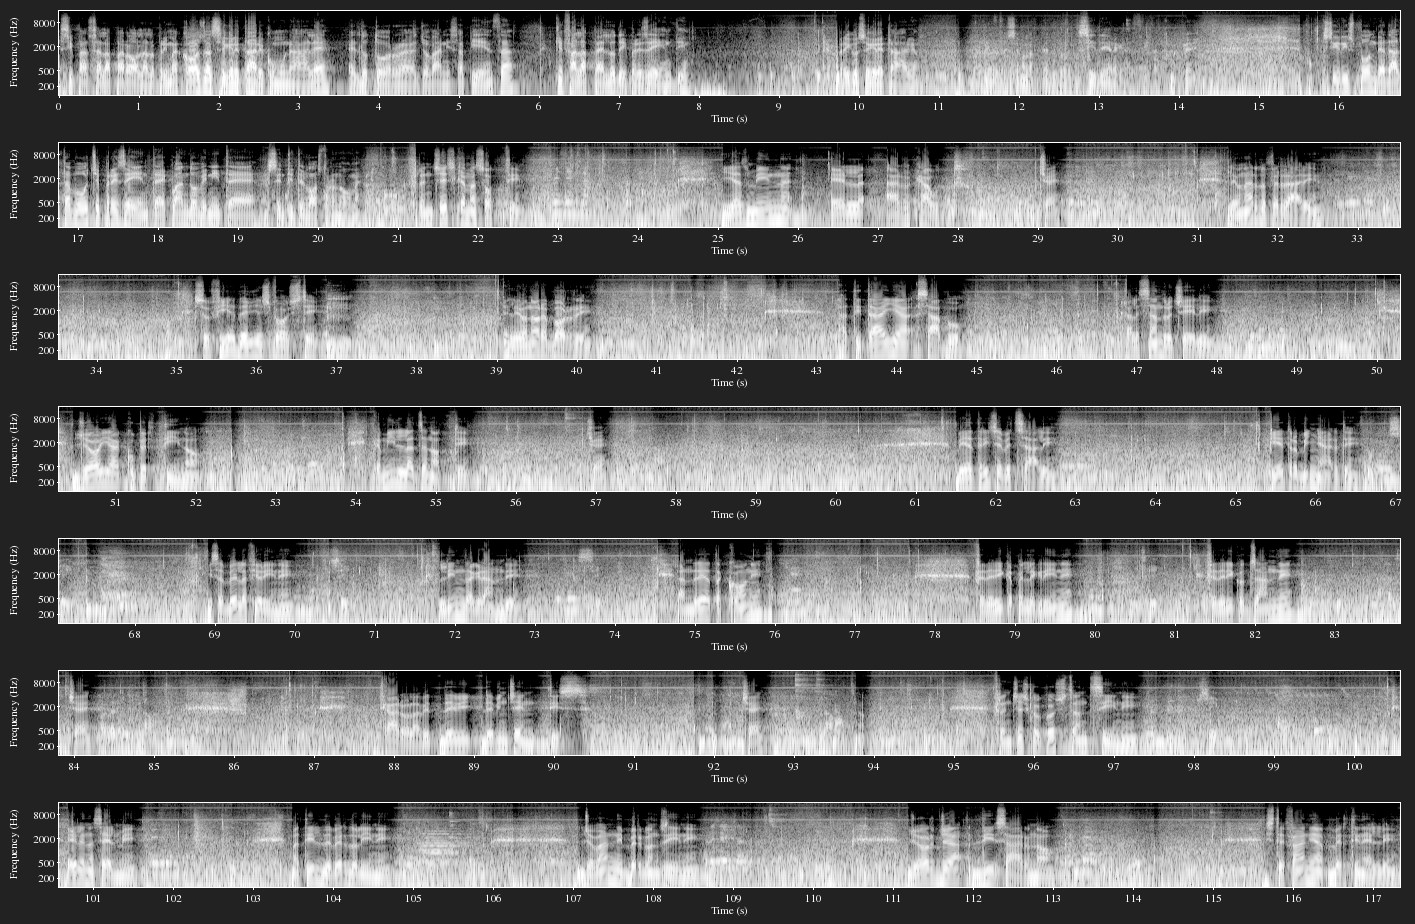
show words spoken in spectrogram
Si passa la parola, la prima cosa, al segretario comunale, è il dottor Giovanni Sapienza, che fa l'appello dei presenti. Prego segretario. Facciamo l'appello. Sì, dei ragazzi. Ok. Si risponde ad alta voce, presente quando venite, sentite il vostro nome. Francesca Masotti. Yasmin El Arcaut. C'è? Leonardo Ferrari. Sofia degli Esposti. Eleonora Borri. Atitaia Sabu. Alessandro Celi. Gioia Cupertino. Camilla Zanotti. C'è? Beatrice Vezzali. Pietro Bignardi. Sì. Isabella Fiorini. Sì. Linda Grandi. Sì. Andrea Tacconi. Federica Pellegrini. Sì. Federico Zanni. C'è? No. Carola De, De Vincentis. C'è? No. No. Francesco Costanzini. Sì. Elena Selmi. Matilde Verdolini. Giovanni Bergonzini. Giorgia Di Sarno. Stefania Bertinelli.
